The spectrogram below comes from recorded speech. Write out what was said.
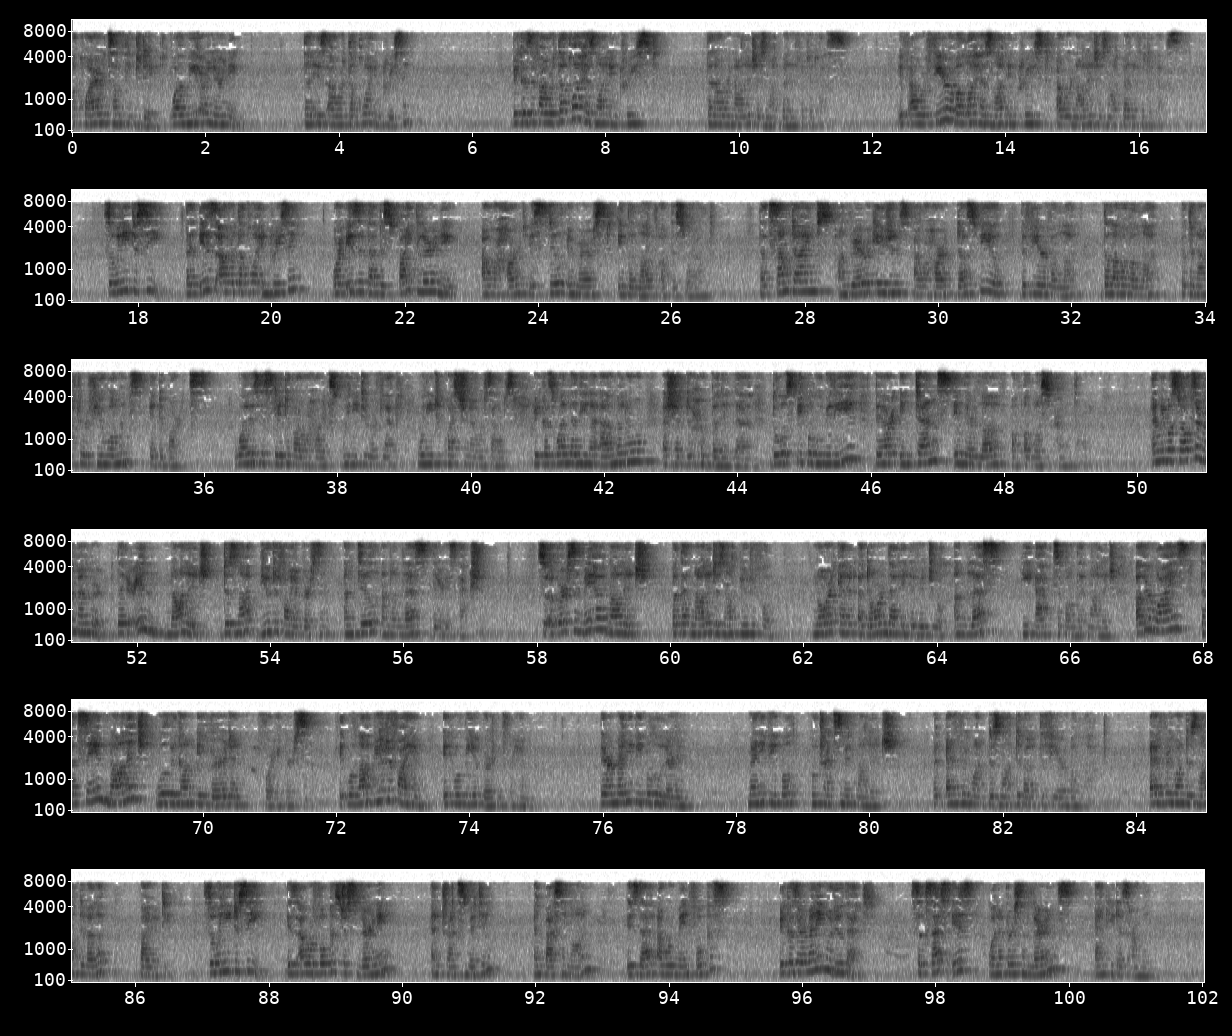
acquired something today when we are learning then is our تخوہ increasing because if our تخوا has not increased then our knowledge has not benefited us if our fear of Allah has not increased our knowledge has not benefited us so we need to see that is our تخوا increasing or is that spite learning our hearted in love of this on where occasions what is the state of our hardness and we must also remember there اینج does not بیفائیس there is action so a have knowledge but knowledge not بیفل نارٹ can't اڈون acts upon that knowledge otherwise become a will be a there are many people who learn Many people who transmit knowledge, but everyone does not develop the fear of Allah. Everyone does not develop piety. So we need to see, is our focus just learning and transmitting and passing on? Is that our main focus? Because there are many who do that. Success is when a person learns and he does amal.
